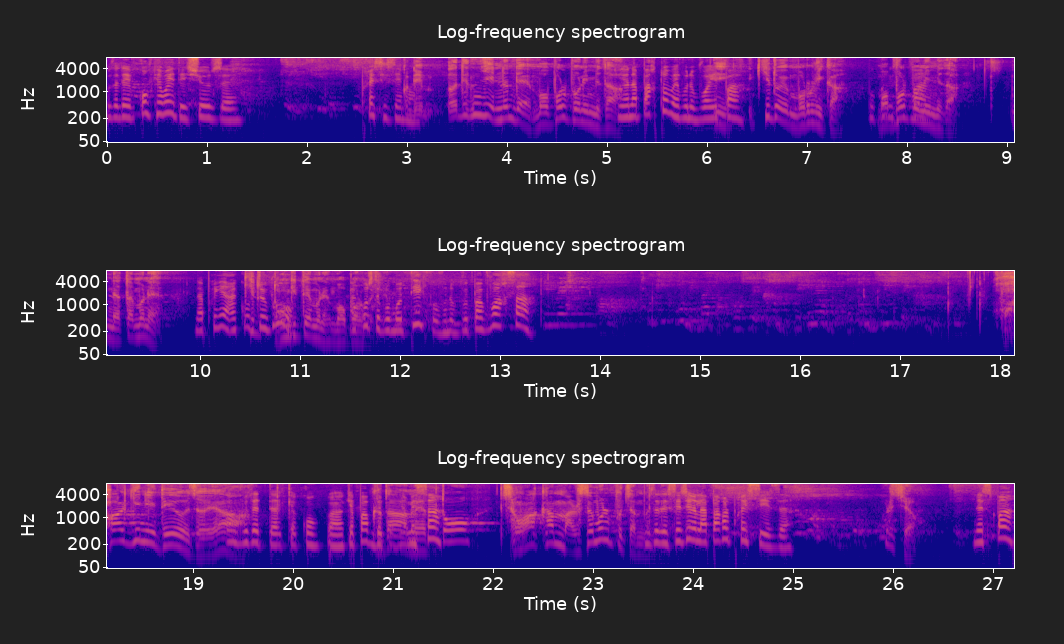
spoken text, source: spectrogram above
Vous allez confirmer des choses euh, précisément. 근데 어디든지 있는데 못 볼 뿐입니다. Il y en a partout, mais vous ne voyez 이 pas. 기도에 모르니까 못 볼 connaissez pas. 뿐입니다. 내 때문에 La prière, à cause 기도 de vous, 동기 때문에 못 à 보는 cause de 거죠. vos motifs, vous ne pouvez pas voir ça. 확인이 Quand 되어져야 vous êtes euh, ca- euh, capable de 그 confirmer 다음에 ça, 또 정확한 말씀을 붙잡는 vous 거예요. allez saisir la parole précise, 그렇죠. n'est-ce pas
